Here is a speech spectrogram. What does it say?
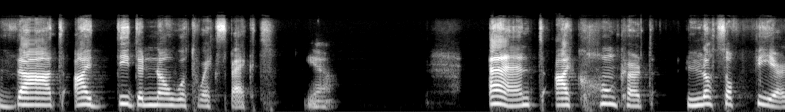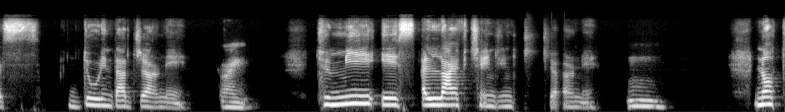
that I didn't know what to expect. Yeah. And I conquered lots of fears during that journey. Right. To me, is a life changing journey. Mm. Not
